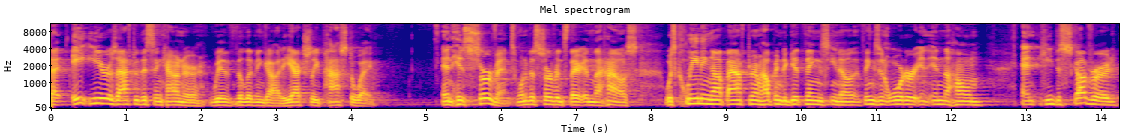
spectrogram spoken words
That eight years after this encounter with the living God, he actually passed away. And his servant, one of his servants there in the house, was cleaning up after him, helping to get things, you know, things in order in, in the home. And he discovered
